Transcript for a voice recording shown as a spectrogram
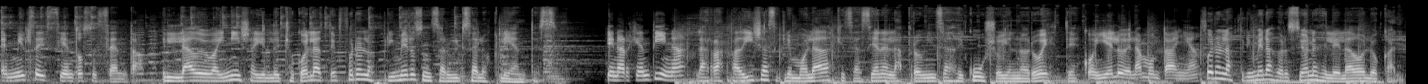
en 1660. El helado de vainilla y el de chocolate fueron los primeros en servirse a los clientes. En Argentina, las raspadillas y cremoladas que se hacían en las provincias de Cuyo y el noroeste, con hielo de la montaña, fueron las primeras versiones del helado local.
